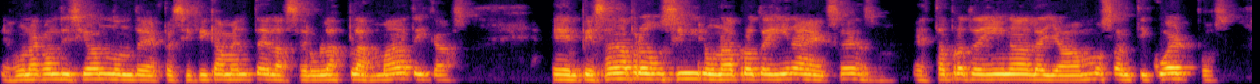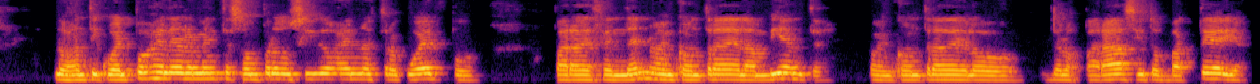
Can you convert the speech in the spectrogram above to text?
Es una condición donde específicamente las células plasmáticas empiezan a producir una proteína en exceso. Esta proteína la llamamos anticuerpos. Los anticuerpos generalmente son producidos en nuestro cuerpo para defendernos en contra del ambiente o en contra de, de los parásitos, bacterias.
